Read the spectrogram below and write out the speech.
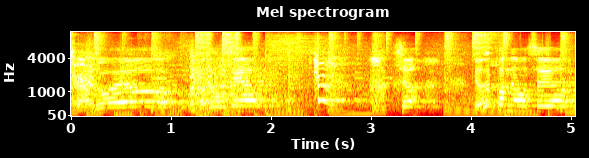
자, 좋아요. 받으러 오세요. 자, 여덟 번 남았어요.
